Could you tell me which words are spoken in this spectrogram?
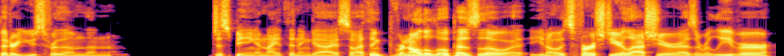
better use for them than just being a ninth inning guy. So I think Reynaldo Lopez though uh, you know his first year last year as a reliever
